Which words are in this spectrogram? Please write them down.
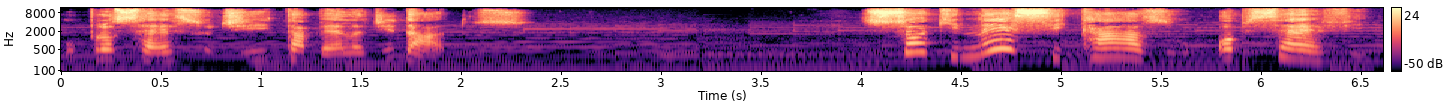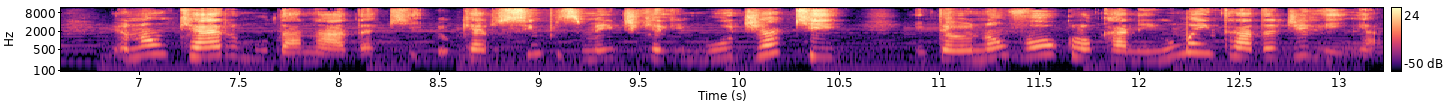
o processo de tabela de dados. Só que nesse caso, observe, eu não quero mudar nada aqui, eu quero simplesmente que ele mude aqui. Então, eu não vou colocar nenhuma entrada de linha,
